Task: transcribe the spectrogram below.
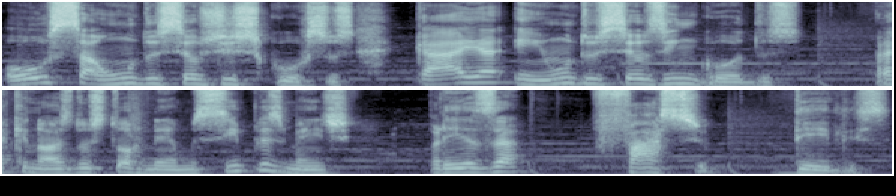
ouça um dos seus discursos, caia em um dos seus engodos, para que nós nos tornemos simplesmente presa fácil deles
